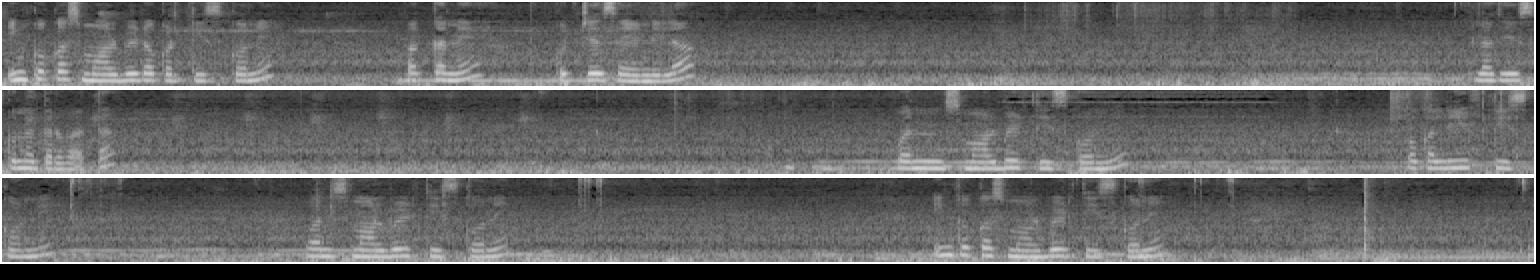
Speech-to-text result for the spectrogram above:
ఇంకొక స్మాల్ బీడ్ ఒకటి తీసుకొని పక్కనే కుచ్చేసేయండి ఇలా. ఇలా తీసుకున్న తర్వాత వన్ స్మాల్ బీట్ తీసుకోండి. ఒక లీఫ్ తీసుకోండి. వన్ స్మాల్ బీట్ తీసుకొని ఇంకొక స్మాల్ బీట్ తీసుకొని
